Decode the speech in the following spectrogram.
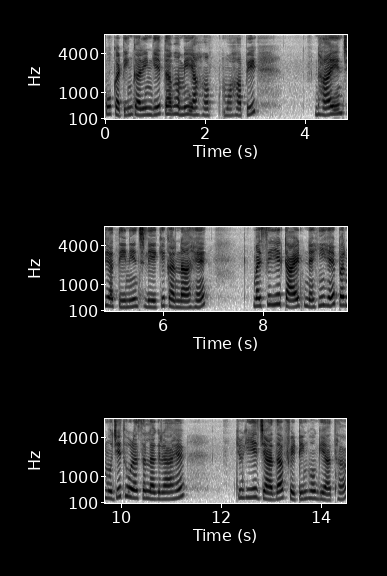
को कटिंग करेंगे, तब हमें यहाँ, वहाँ पे ढाई इंच या तीन इंच लेके करना है। वैसे ये टाइट नहीं है, पर मुझे थोड़ा सा लग रहा है, क्योंकि ये ज़्यादा फिटिंग हो गया था।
